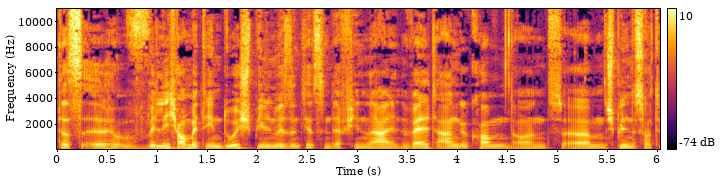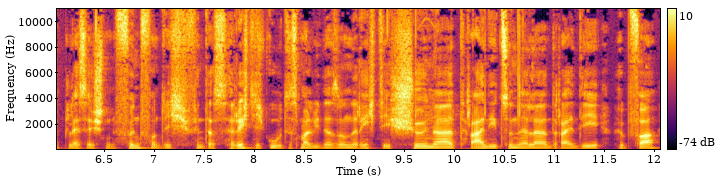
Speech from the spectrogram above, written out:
Das äh, will ich auch mit ihnen durchspielen. Wir sind jetzt in der finalen Welt angekommen und ähm, spielen das auf der PlayStation 5 und ich finde das richtig gut. Das ist mal wieder so ein richtig schöner, traditioneller 3D-Hüpfer Opfer,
